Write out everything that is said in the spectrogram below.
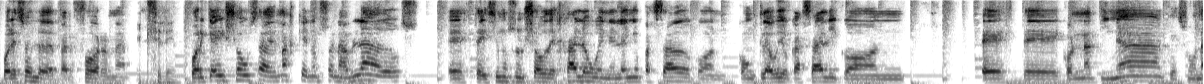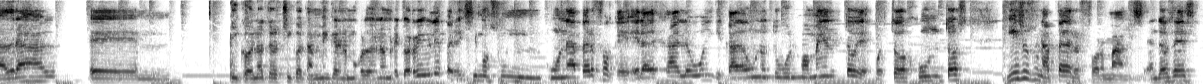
Por eso es lo de performer. Excelente. Porque hay shows además que no son hablados. Este, hicimos un show de Halloween el año pasado con, con Claudio Casal y con, este, con Natina, que es una drag. Eh, y con otro chico también que no me acuerdo el nombre, que horrible, pero hicimos un, una perfo que era de Halloween, que cada uno tuvo un momento y después todos juntos, y eso es una performance. Entonces,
